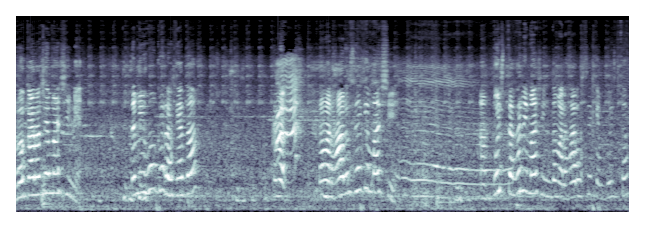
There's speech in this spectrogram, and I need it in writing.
હો કરો તે માસીને. તમે શું કરો કેતા? તમારે હારું છે કે માસી? આમ પૂછતા ખરી માસીને તમારે હારું છે કેમ પૂછતા?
